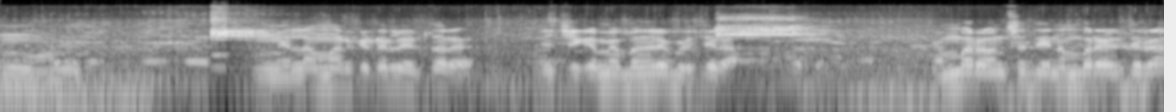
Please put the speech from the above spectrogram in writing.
ಹ್ಞೂ ಎಲ್ಲ ಮಾರ್ಕೆಟಲ್ಲಿ ಇರ್ತಾರೆ. ಹೆಚ್ಚು ಕಮ್ಮಿ ಬಂದರೆ ಬಿಡ್ತೀರಾ? ನಂಬರ್ ಒಂದು ಸತಿ ನಂಬರ್ ಹೇಳ್ತೀರಾ?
